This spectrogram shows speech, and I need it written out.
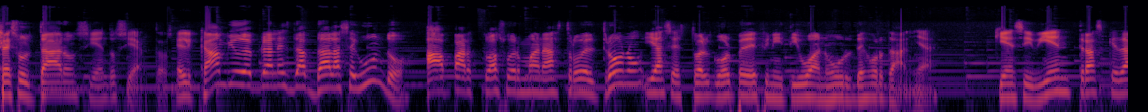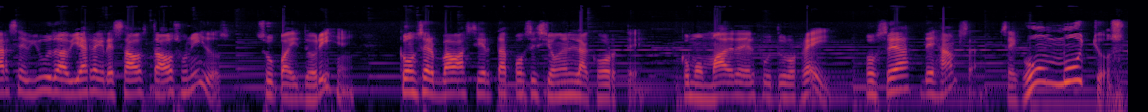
resultaron siendo ciertos. El cambio de planes de Abdala II apartó a su hermanastro del trono y aceptó el golpe definitivo a Nur de Jordania, quien si bien tras quedarse viuda había regresado a Estados Unidos, su país de origen, conservaba cierta posición en la corte, como madre del futuro rey, o sea, de Hamza. Según muchos,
